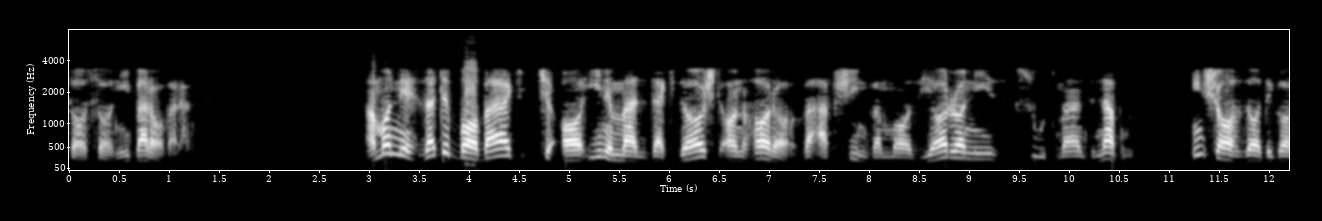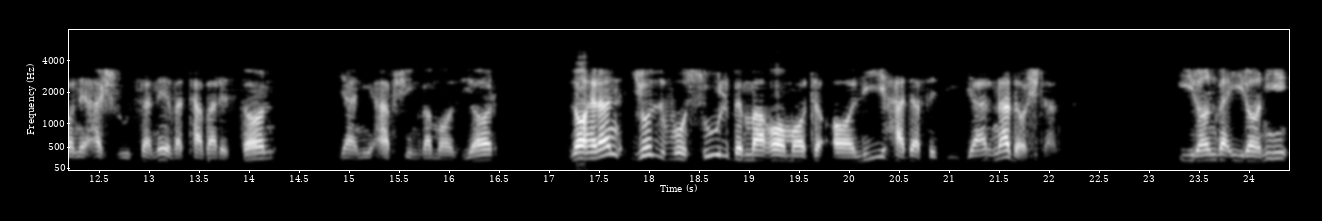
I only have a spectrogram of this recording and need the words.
ساسانی برآورند. اما نهزت بابک که آین مزدک داشت آنها را و افشین و مازیار را نیز سودمند نبود. این شاهزادگان اشروسنه و تبرستان یعنی افشین و مازیار ظاهرا جز وصول به مقامات عالی هدف دیگر نداشتند. ایران و ایرانی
